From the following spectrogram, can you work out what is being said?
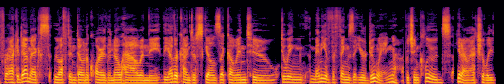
for academics, we often don't acquire the know-how and the the other kinds of skills that go into doing many of the things that you're doing, which includes, you know, actually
